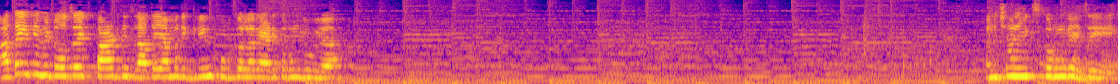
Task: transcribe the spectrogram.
आता इथे मी डोचा एक पार्ट घेतला. आता यामध्ये ग्रीन फूड कलर ऍड करून घेऊया. आणि छान मिक्स करून घ्यायचं हे.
